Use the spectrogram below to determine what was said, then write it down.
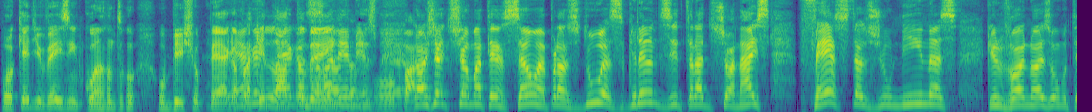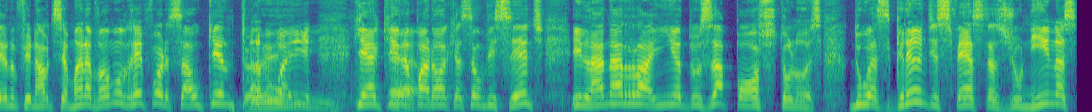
porque de vez em quando o bicho pega para aquele lado pega também. mesmo. Opa. Então a gente chama atenção é para as duas grandes e tradicionais festas juninas que nós vamos ter no final de semana. Vamos reforçar o quentão aí, que é aqui É. na paróquia São Vicente e lá na Rainha dos Apóstolos. Duas grandes festas juninas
